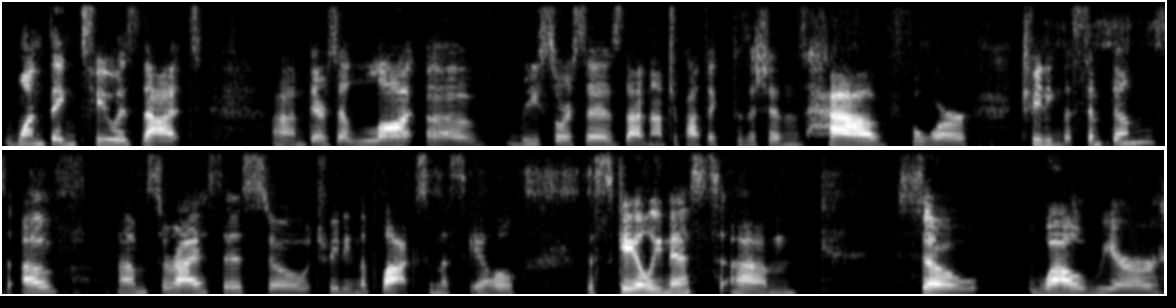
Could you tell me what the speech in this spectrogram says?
one thing too is that um, there's a lot of resources that naturopathic physicians have for treating the symptoms of um, psoriasis. So treating the plaques and the scale, the scaliness. Um, so while we're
